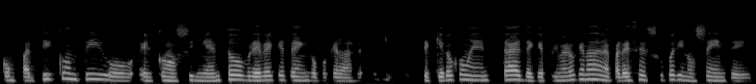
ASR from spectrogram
compartir contigo el conocimiento breve que tengo, porque te quiero comentar de que primero que nada me parece súper inocente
